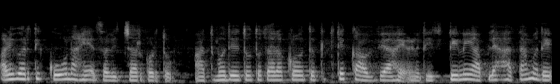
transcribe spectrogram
आणि वरती कोण आहे याचा विचार करतो. आतमध्ये येतो तर त्याला कळतं की तिथे काव्य आहे आणि ती तिने आपल्या हातामध्ये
